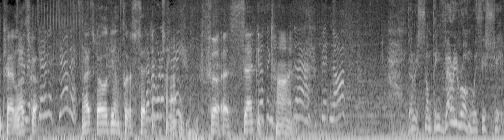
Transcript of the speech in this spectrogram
Okay, let's damn go. Damn it, damn it! Let's go again for a second Everyone time. For a second Nothing time. ah, bitten off? There is something very wrong with this ship.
